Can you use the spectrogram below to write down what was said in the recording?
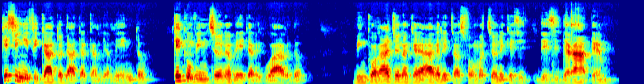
Che significato date al cambiamento? Che convinzione avete a riguardo? Vi incoraggiano a creare le trasformazioni che desiderate?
